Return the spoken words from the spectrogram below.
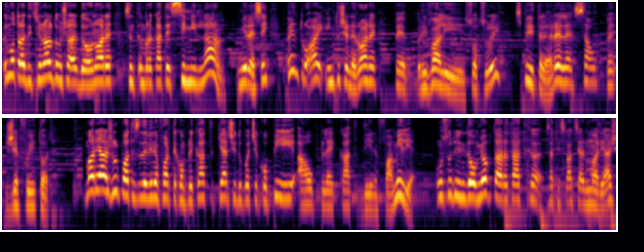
În mod tradițional, domnișoarele de onoare sunt îmbrăcate similar miresei pentru a-i induce în eroare pe rivalii soțului, spiritele rele sau pe jefuitori. Mariajul poate să devină foarte complicat chiar și după ce copiii au plecat din familie. Un studiu din 2008 a arătat că satisfacția în mariaj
